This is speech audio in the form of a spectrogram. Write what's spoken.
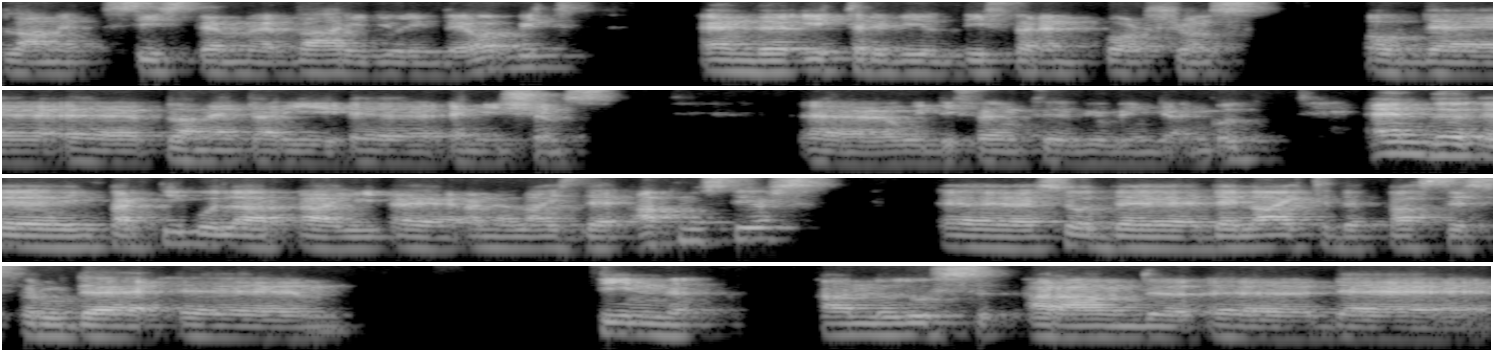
planet system vary during the orbit, and it reveals different portions of the planetary emissions with different viewing angle. And in particular, I analyzed the atmospheres. Uh, so the, the light that passes through the um, thin annulus around uh, the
